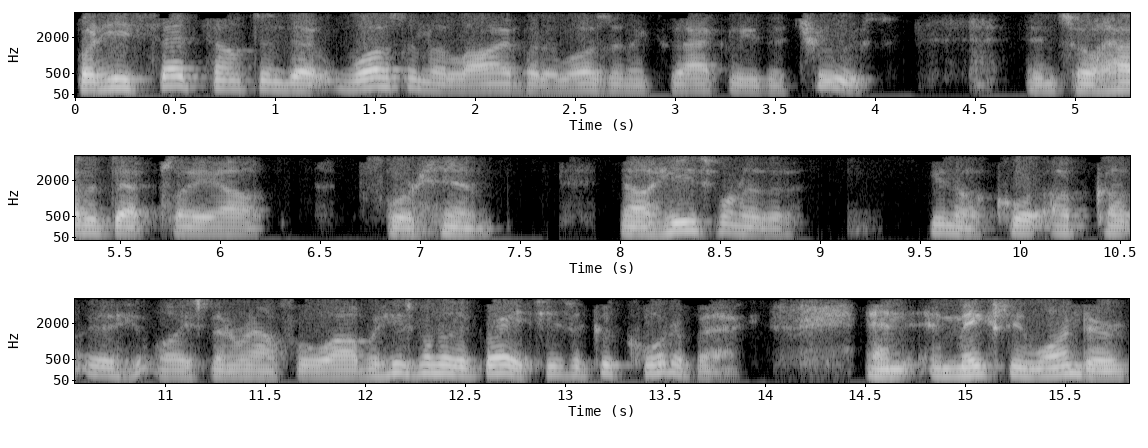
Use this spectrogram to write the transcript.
But he said something that wasn't a lie, but it wasn't exactly the truth. And so, how did that play out for him? Now, he's one of the, you know, upcoming. Well, he's been around for a while, but he's one of the greats. He's a good quarterback, and it makes me wonder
